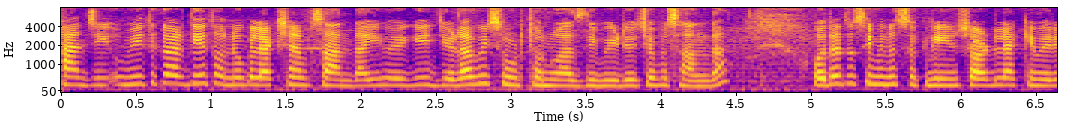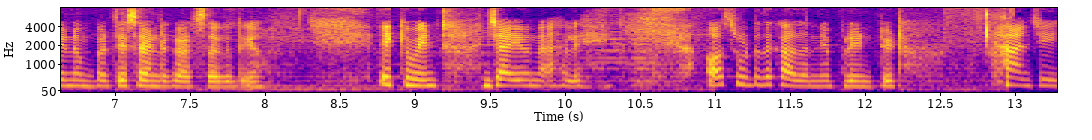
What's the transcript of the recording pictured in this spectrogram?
ਹਾਂਜੀ, ਉਮੀਦ ਕਰਦੀ ਹਾਂ ਤੁਹਾਨੂੰ ਕਲੈਕਸ਼ਨ ਪਸੰਦ ਆਈ ਹੋਵੇਗੀ ਜਿਹੜਾ ਵੀ ਸੂਟ ਤੁਹਾਨੂੰ ਅੱਜ ਦੀ ਵੀਡੀਓ 'ਚ ਪਸੰਦ ਆ, ਉਹਦਾ ਤੁਸੀਂ ਮੈਨੂੰ ਸਕਰੀਨਸ਼ਾਟ ਲੈ ਕੇ ਮੇਰੇ ਨੰਬਰ ਤੇ ਸੈਂਡ ਕਰ ਸਕਦੇ ਹੋ। ਇੱਕ ਮਿੰਟ, ਜਾਇਓ ਨਾ ਹਲੇ। ਆਹ ਸੂਟ ਦਿਖਾ ਦਿੰਦੇ ਆ ਪ੍ਰਿੰਟਡ ਹਾਂਜੀ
